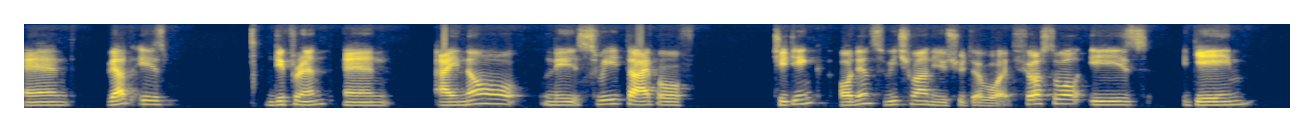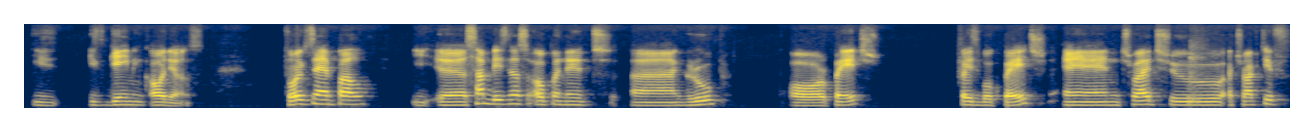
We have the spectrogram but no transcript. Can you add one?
and that is different. And I know the three type of cheating audience. Which one you should avoid? First of all, is game is is gaming audience. For example, uh, some business open it uh, group or page, Facebook page, and try to attractive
